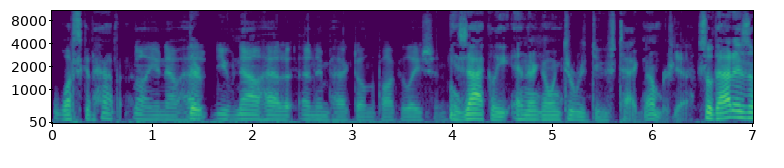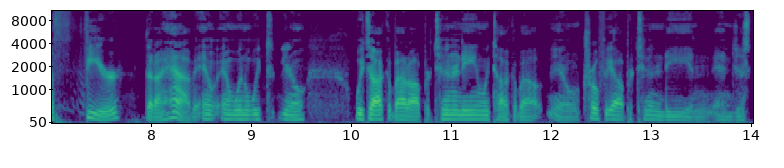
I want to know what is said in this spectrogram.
what's going to happen? Well, you now They're- you've now had an impact on the population. Exactly, and they're going to reduce tag numbers. Yeah. So that is a fear that I have, and, and when we you know we talk about opportunity and we talk about you know trophy opportunity and, and just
